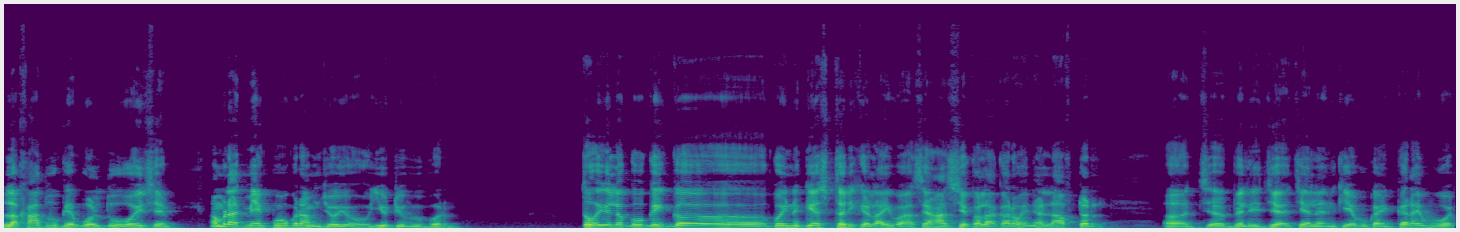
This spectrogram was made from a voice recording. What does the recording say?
લખાતું કે બોલતું હોય છે. હમણાં જ મેં એક પ્રોગ્રામ જોયો યુટ્યુબ ઉપર. તો એ લોકો કંઈક કોઈને ગેસ્ટ તરીકે લાવ્યા હશે. હાસ્ય કલાકાર હોય ને લાફ્ટર પેલી જે ચેલેન્જ કે એવું કંઈક કરાવ્યું હોય.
